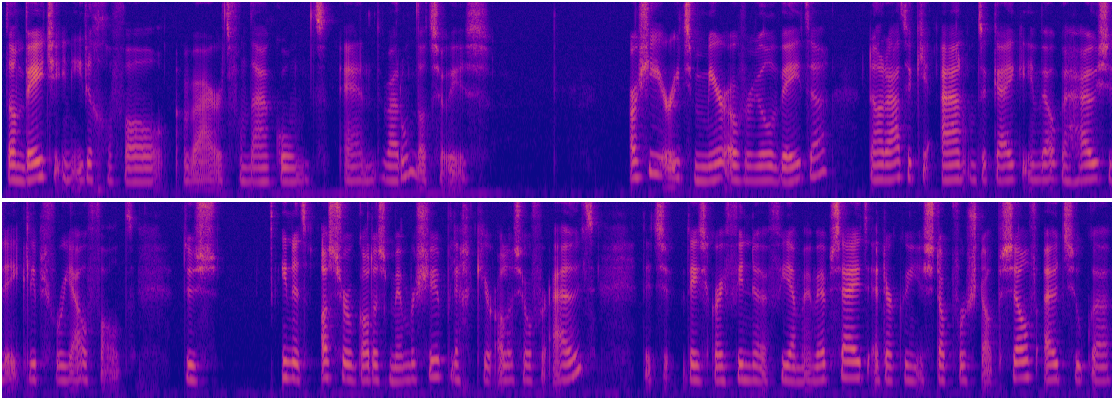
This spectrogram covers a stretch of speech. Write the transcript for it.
dan weet je in ieder geval waar het vandaan komt en waarom dat zo is. Als je hier iets meer over wil weten, dan raad ik je aan om te kijken in welke huizen de eclipse voor jou valt. Dus in het Astro Goddess Membership leg ik hier alles over uit. Deze kan je vinden via mijn website en daar kun je stap voor stap zelf uitzoeken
